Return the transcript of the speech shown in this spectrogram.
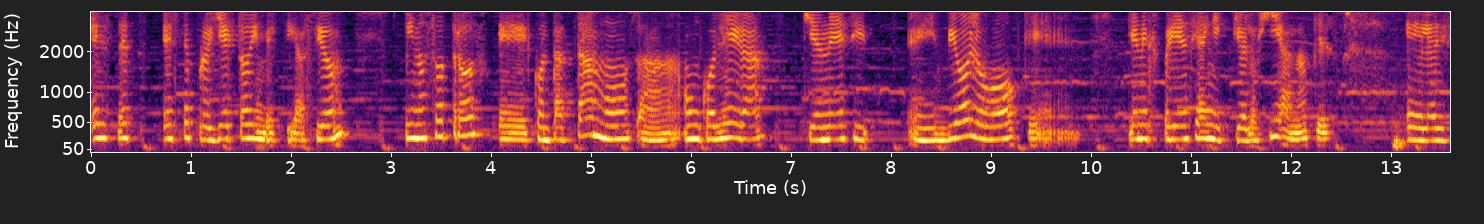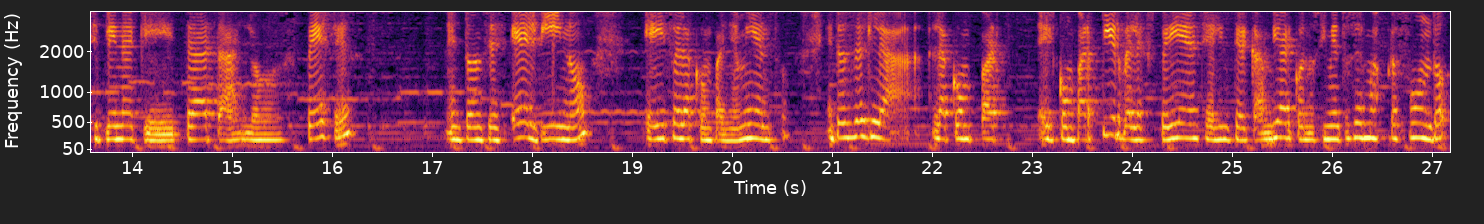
este, este proyecto de investigación y nosotros eh, contactamos a un colega, quien es eh, biólogo, que tiene experiencia en ictiología, ¿no? Que es eh, la disciplina que trata los peces. Entonces él vino e hizo el acompañamiento. Entonces la, la el compartir de la experiencia, el intercambiar conocimientos es más profundo,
